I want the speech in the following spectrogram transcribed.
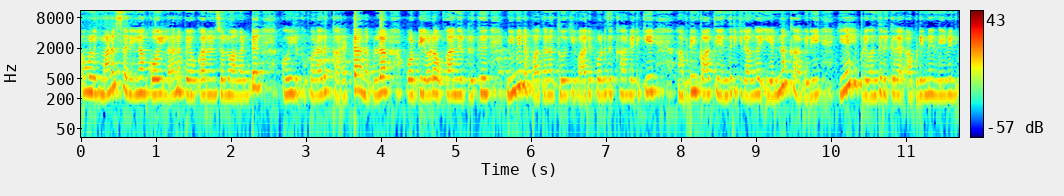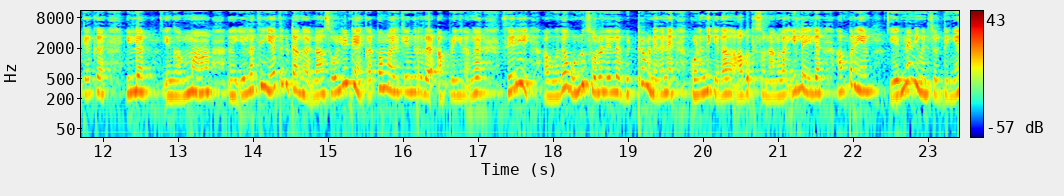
அவங்களுக்கு மனசு சரியில்லாம் கோயிலில் தானே போய் உட்காருன்னு சொல்லுவாங்கன்ட்டு கோயிலுக்கு போகிறாரு கரெக்டாக அந்த பிள்ளை பொட்டியோட உட்காந்துட்டு இருக்கு நிவினை பார்த்தோன்னா தூக்கி வாரி போடுது. காவேரிக்கு அப்படின்னு பார்த்து எந்திரிக்கிறாங்க. என்ன காவேரி? ஏன் இப்படி வந்திருக்கிற? அப்படின்னு நிவின் கேட்க இல்லை எங்கள் அம்மா எல்லாத்தையும் ஏற்றுக்கிட்டாங்க நான் சொல்லிட்டேன். கற்பமாக இருக்கேங்கிறத. அப்படிங்கிறாங்க. சரி அவங்க தான் ஒன்றும் சொல்லலை இல்லை விட்டுற வேண்டியதானே குழந்தைக்கு ஏதாவது ஆபத்து சொன்னாங்களா? இல்லை இல்லை. அப்புறம் என்ன நீவன் சொல்லிட்டீங்க?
